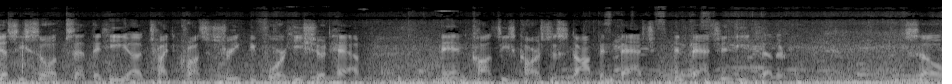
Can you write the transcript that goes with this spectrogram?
Jesse's so upset that he uh, tried to cross the street before he should have, and caused these cars to stop and bash and bash into each other. So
